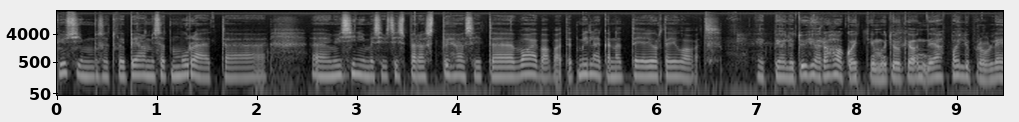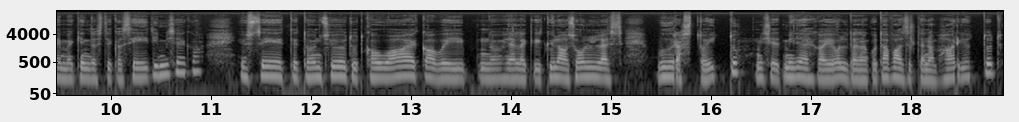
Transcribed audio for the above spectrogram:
küsimused või peamised mured, äh, mis inimesi siis pärast pühasid äh, vaevavad, et millega nad teie juurde jõuavad? et peale tühja rahakoti muidugi on jah, palju probleeme kindlasti ka seedimisega, just see, et, et on söödud kaua aega või noh, jällegi külas olles võõrast toitu, mis, millega ei olda nagu tavaliselt enam harjutud.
